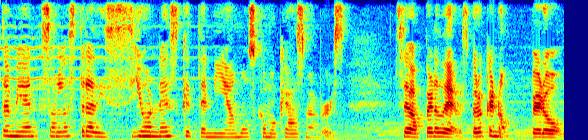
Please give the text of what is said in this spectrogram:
también son las tradiciones que teníamos como cast members. Se va a perder, espero que no, pero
